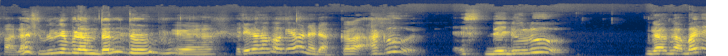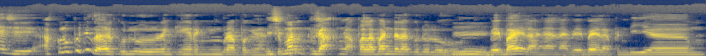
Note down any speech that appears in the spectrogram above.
Padahal sebelumnya belum tentu. Iya. jadi kalau kau kayak mana dah? Kalau aku SD dulu nggak nggak banyak sih. Aku lupa juga aku dulu ranking ranking berapa kan. Cuman nggak nggak pala bandel aku dulu. Hmm. bye lah anak-anak bye lah pendiam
